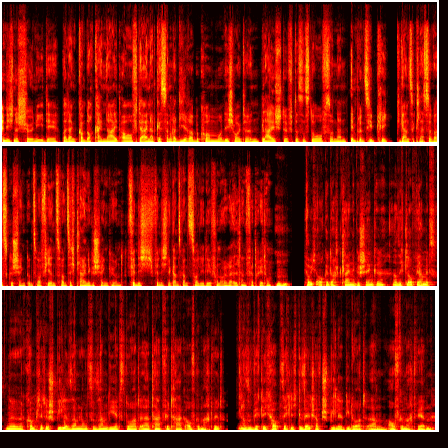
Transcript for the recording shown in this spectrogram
Finde ich eine schöne Idee, weil dann kommt auch kein Neid auf, der eine hat gestern Radierer bekommen und ich heute einen Bleistift, das ist doof, sondern im Prinzip kriegt die ganze Klasse was geschenkt und zwar 24 kleine Geschenke und finde ich, finde ich eine ganz, ganz tolle Idee von eurer Elternvertretung. Mhm. Habe ich auch gedacht, kleine Geschenke. Also ich glaube, wir haben jetzt eine komplette Spielesammlung zusammen, die jetzt dort äh, Tag für Tag aufgemacht wird. Also wirklich hauptsächlich Gesellschaftsspiele, die dort ähm, aufgemacht werden.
